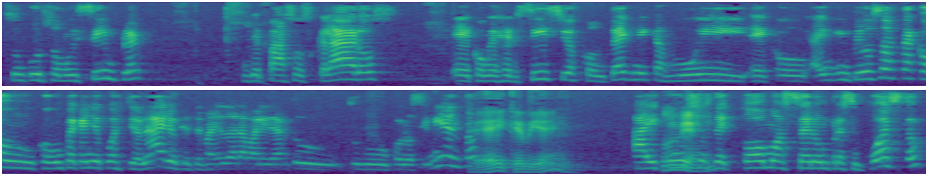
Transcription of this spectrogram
Es un curso muy simple, de pasos claros, eh, con ejercicios, con técnicas muy, eh, incluso hasta con, un pequeño cuestionario que te va a ayudar a validar tu, tu conocimiento. ¡Ey, qué bien! Hay cursos de cómo hacer un presupuesto,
